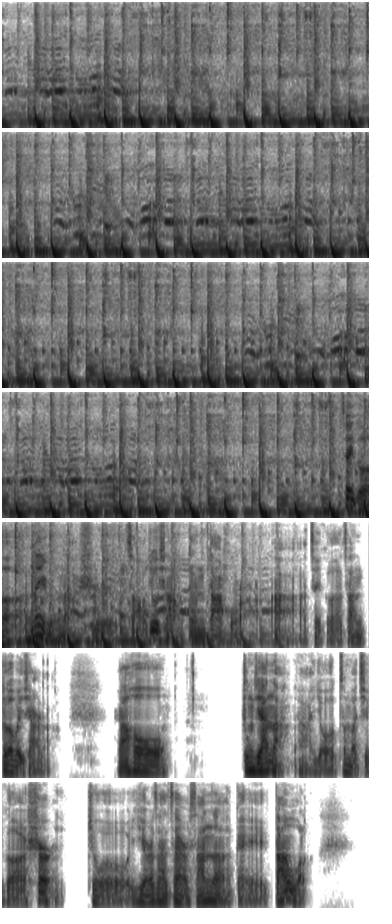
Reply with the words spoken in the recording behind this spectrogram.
这个内容呢是早就想跟大伙儿啊，这个咱嘚啵一下的了。然后中间呢啊有这么几个事儿，就一而再再而三的给耽误了。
